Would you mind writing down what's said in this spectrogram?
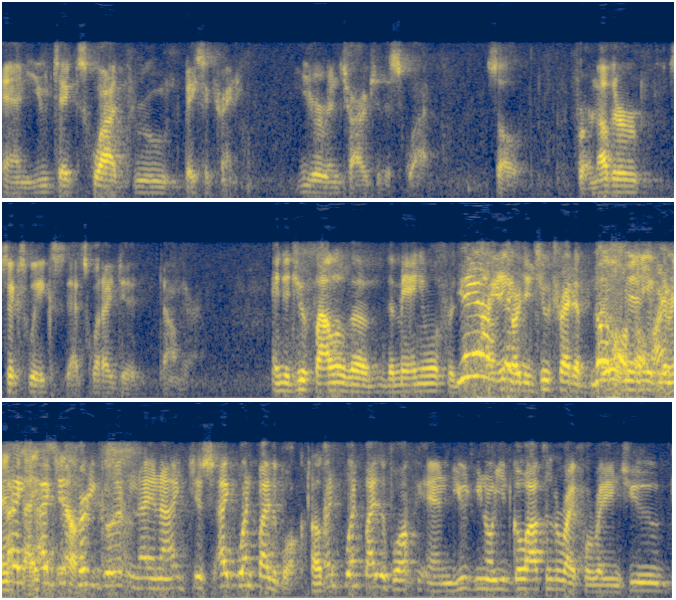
and you take the squad through basic training you're in charge of the squad. So for another six weeks, that's what I did down there. And did you follow the, the manual for the Yeah, training, I- or did you try to build No, no, any no. of I, your insights? I, I did No. pretty good, and, and I just I went by the book. Okay. I went by the book, and you you know you'd go out to the rifle range, you'd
